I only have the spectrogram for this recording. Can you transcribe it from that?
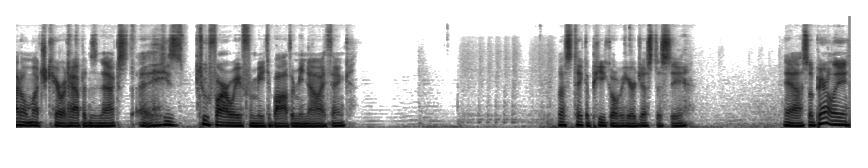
I don't much care what happens next. Uh, he's too far away from me to bother me now, I think. Let's take a peek over here just to see. Yeah, so apparently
